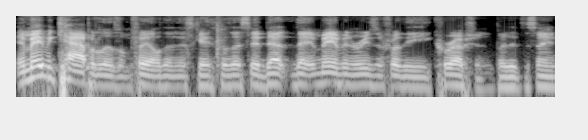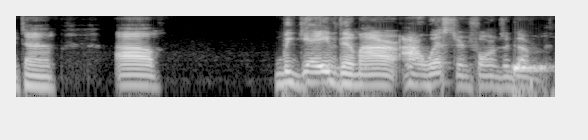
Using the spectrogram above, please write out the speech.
And maybe capitalism failed in this case because I said that, that it may have been a reason for the corruption, but at the same time, um, we gave them our our Western forms of government,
